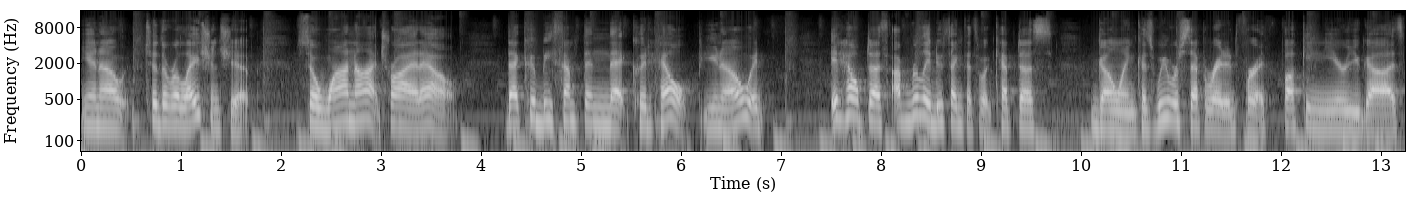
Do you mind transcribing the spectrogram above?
you know to the relationship. So why not try it out? That could be something that could help you know? It it helped us. I really do think that's what kept us going because we were separated for a fucking year you guys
